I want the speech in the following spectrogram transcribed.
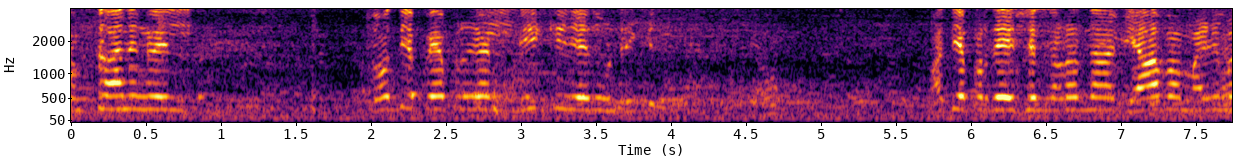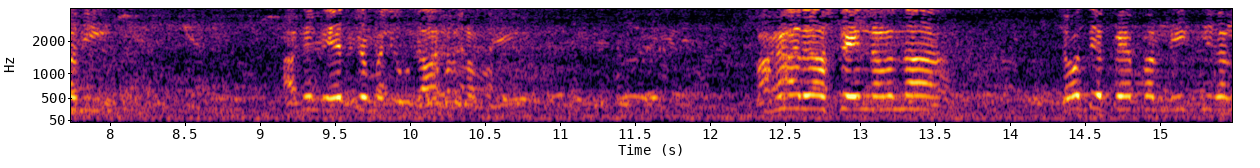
സംസ്ഥാനങ്ങളിൽ ചോദ്യപേപ്പറുകൾ ലീക്ക് ചെയ്തുകൊണ്ടിരിക്കുന്നു. മധ്യപ്രദേശിൽ നടന്ന വ്യാപം അഴിമതി അതിന്റെ ഏറ്റവും വലിയ ഉദാഹരണമാണ്. മഹാരാഷ്ട്രയിൽ നടന്ന ചോദ്യപേപ്പർ ലീക്കുകൾ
